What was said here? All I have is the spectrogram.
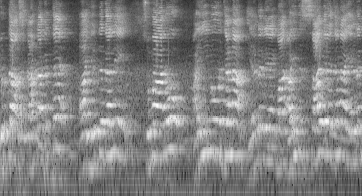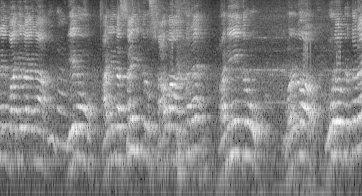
ಯುದ್ಧ ಸ್ಟಾರ್ಟ್ ಆಗುತ್ತೆ. ಆ ಯುದ್ಧದಲ್ಲಿ ಸುಮಾರು ಐನೂರು ಜನ, ಎರಡನೇ ಐದು ಸಾವಿರ ಜನ ಎರಡನೇ ಬಾಗಿರಾಯನ ಏನು ಅಲ್ಲಿನ ಸೈನಿಕರು ಸಾವ ಅಂತಾರೆ ಅನೇಕರು ಹೊರಗ ಓಡೋಗಿರ್ತಾರೆ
